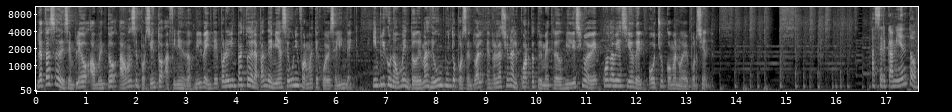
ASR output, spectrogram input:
La tasa de desempleo aumentó a 11% a fines de 2020 por el impacto de la pandemia, según informó este jueves el INDEC. Implica un aumento de más de un punto porcentual en relación al cuarto trimestre de 2019, cuando había sido del 8,9%. ¿Acercamiento?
